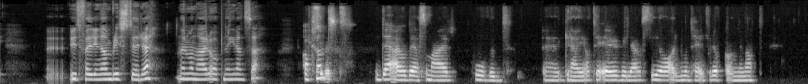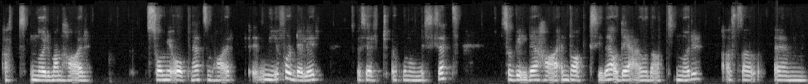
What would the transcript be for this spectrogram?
eh, utfordringene blir større når man har åpne grenser. Absolutt. Det er jo det som er hovedgreia til EU, vil jeg jo si, og argumentere for i oppgaven min at, at når man har så mye åpenhet, som har mye fordeler, spesielt økonomisk sett, så vil det ha en bakside, og det er jo da at når altså, um,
